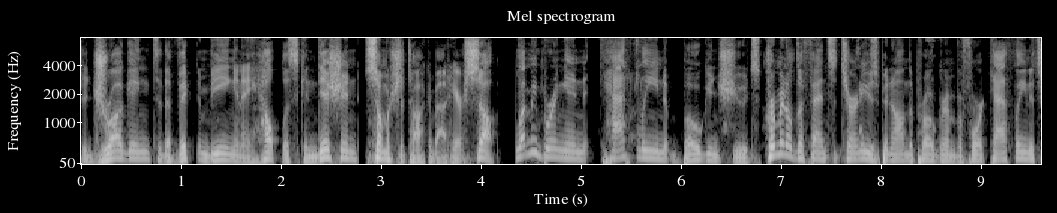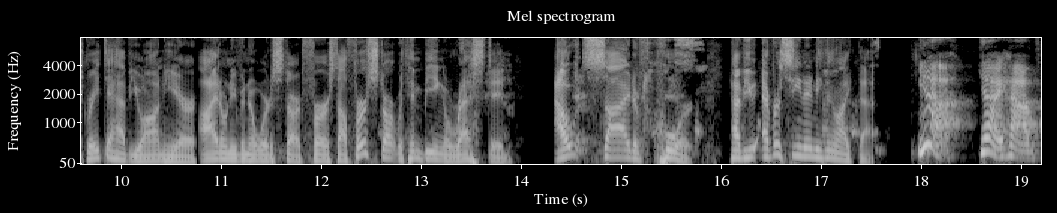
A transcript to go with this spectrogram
to drugging to the victim being in a helpless condition. So much to talk about here. So let me bring in Kathleen Bogenschutz, criminal defense attorney who's been on the program before. Kathleen, it's great to have you on here. I don't even know where to start first. I'll first start with him being arrested outside of court. Have you ever seen anything like that? Yeah, yeah, I have.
